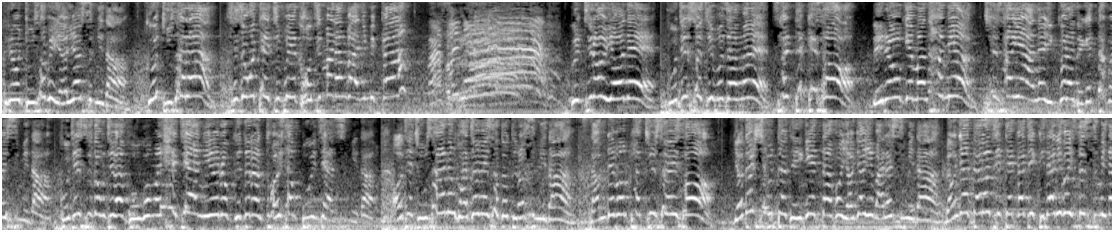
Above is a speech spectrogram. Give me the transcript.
그리고 교섭이 열렸습니다. 그 두 사람 세종호텔 지부에 거짓말한 거 아닙니까? 을지로위원회 고진수 지부장을 설득해서 내려오게만 하면 최상의 안을 이끌어내겠다고 했습니다. 고진수 동지가 고공을 해제한 이후로 그들은 더 이상 보이지 않습니다. 어제 조사하는 과정에서도 들었습니다. 남대문 파출소에서 8시부터 대기했다고 여경이 말했습니다. 명령 떨어질 때까지 기다리고 있었습니다.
